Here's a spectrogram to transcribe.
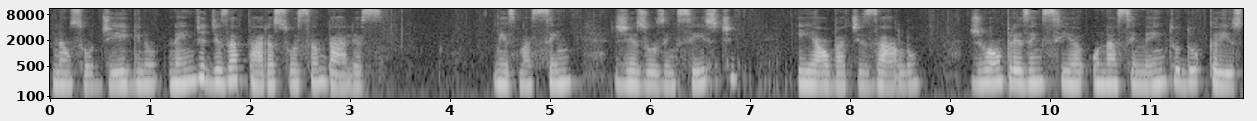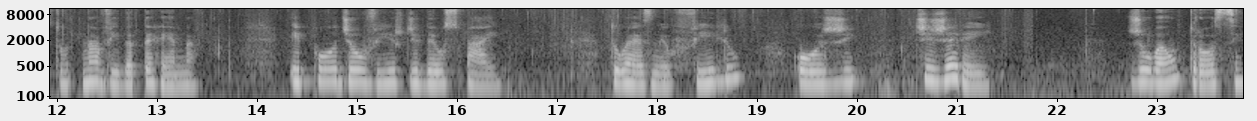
Não sou digno nem de desatar as suas sandálias. Mesmo assim, Jesus insiste e, ao batizá-lo, João presencia o nascimento do Cristo na vida terrena e pôde ouvir de Deus Pai: Tu és meu filho, hoje te gerei. João trouxe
